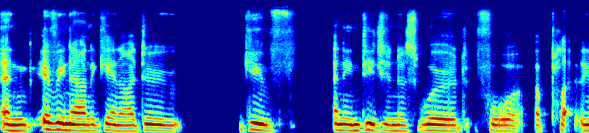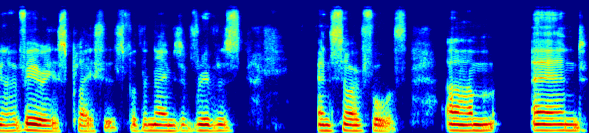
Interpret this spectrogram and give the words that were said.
And every now and again, I do give an indigenous word for a pl- you know various places for the names of rivers and so forth. Um, and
